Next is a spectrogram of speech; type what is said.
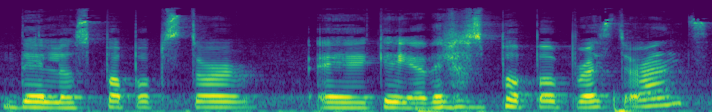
de los pop-up store, eh, que diga, de los pop-up restaurants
